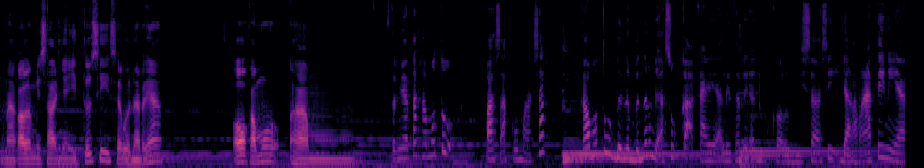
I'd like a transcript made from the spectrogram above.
Nah kalau misalnya itu sih sebenarnya oh kamu um, ternyata kamu tuh pas aku masak kamu tuh bener-bener nggak -bener suka kayak literally aduh kalau bisa sih dalam hati nih ya.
